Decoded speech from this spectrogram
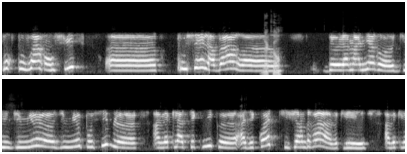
pour pouvoir ensuite pousser la barre D'accord. De la manière euh, du, du mieux du mieux possible euh, avec la technique euh, adéquate qui viendra avec les avec le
